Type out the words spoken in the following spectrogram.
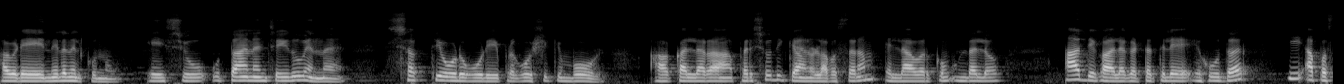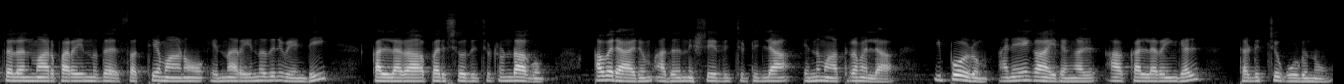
അവിടെ നിലനിൽക്കുന്നു. യേശു ഉത്ഥാനം ചെയ്തുവെന്ന് ശക്തിയോടുകൂടി പ്രഘോഷിക്കുമ്പോൾ ആ കല്ലറ പരിശോധിക്കാനുള്ള അവസരം എല്ലാവർക്കും ഉണ്ടല്ലോ. ആദ്യ കാലഘട്ടത്തിലെ യഹൂദർ ഈ അപ്പസ്തലന്മാർ പറയുന്നത് സത്യമാണോ എന്നറിയുന്നതിന് വേണ്ടി കല്ലറ പരിശോധിച്ചിട്ടുണ്ടാകും. അവരാരും അത് നിഷേധിച്ചിട്ടില്ല എന്ന് മാത്രമല്ല ഇപ്പോഴും അനേകായിരങ്ങൾ ആ കല്ലറയിങ്കൽ തടിച്ചുകൂടുന്നു.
